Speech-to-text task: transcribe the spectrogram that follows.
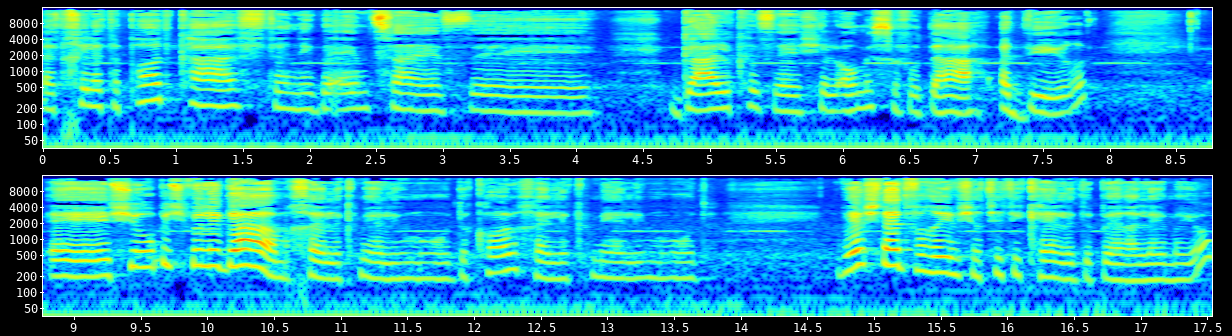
להתחיל את הפודקאסט, אני באמצע איזה גל כזה של עומס עבודה אדיר, שהוא בשבילי גם חלק מהלימוד, הכל חלק מהלימוד. ויש שני דברים שרציתי כן לדבר עליהם היום,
